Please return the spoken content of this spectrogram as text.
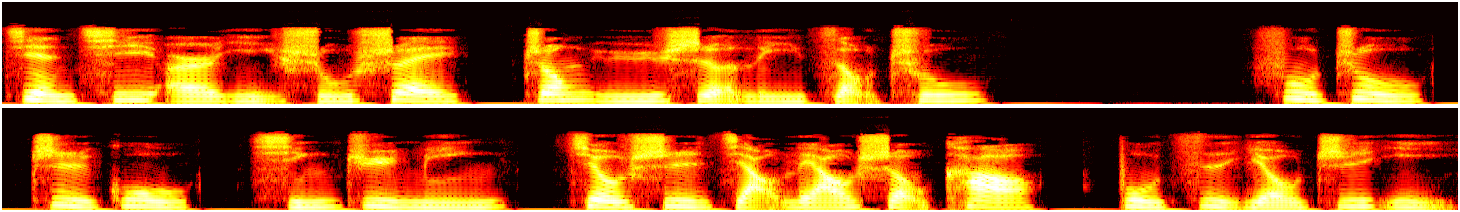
见妻儿已熟睡，终于舍离走出。附注：桎梏，行具名，就是脚镣手铐，不自由之意。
